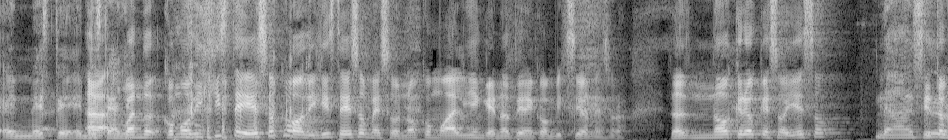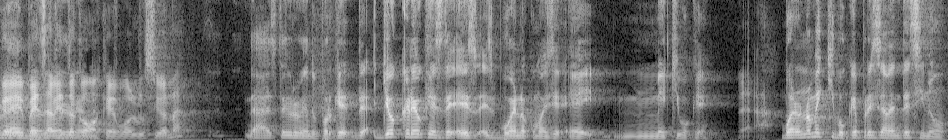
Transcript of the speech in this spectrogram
en este, en Ah, este año. Cuando, como dijiste eso, como dijiste eso, me sonó como alguien que no tiene convicciones, bro. Entonces, no creo que soy eso. Nah, estoy Siento que mi pensamiento como que evoluciona. Nah, estoy bromeando, porque yo creo que es, de- es, es bueno como decir, hey, me equivoqué. Ah, Bueno, no me equivoqué precisamente, sino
